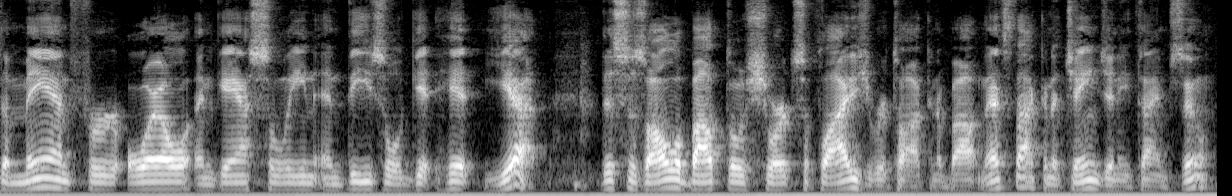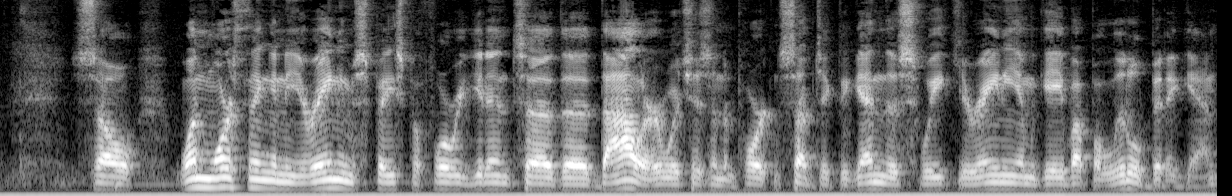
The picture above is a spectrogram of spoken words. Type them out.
demand for oil and gasoline and diesel get hit yet. This is all about those short supplies you were talking about, and that's not going to change anytime soon. So, one more thing in the uranium space before we get into the dollar, which is an important subject again this week. Uranium gave up a little bit again.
